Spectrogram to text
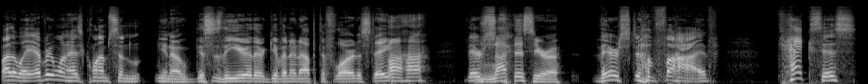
By the way, everyone has Clemson. You know, this is the year they're giving it up to Florida State. Uh huh. There's Not this era. they're still five. Texas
